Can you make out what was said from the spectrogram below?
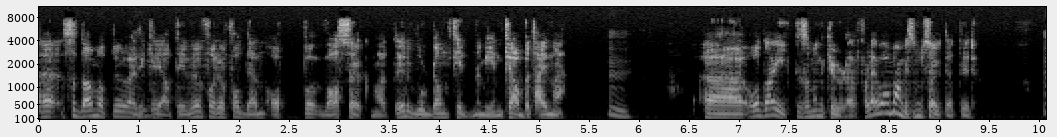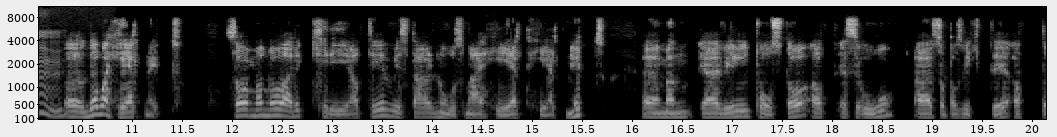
Eh, så da måtte vi være kreative for å få den opp. Hva søker man etter? Hvordan finne min krabbetegne? Mm. Og da gikk det som en kule, for det var mange som søkte etter. Mm. Det var helt nytt. Så man må være kreativ hvis det er noe som er helt, helt nytt. Men jeg vil påstå at SEO er såpass viktig at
